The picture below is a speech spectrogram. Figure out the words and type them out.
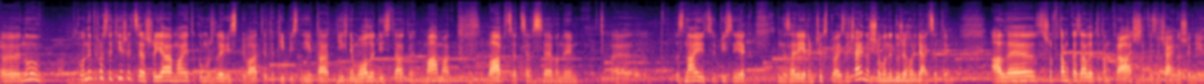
е, ну. Вони просто тішаться, що я маю таку можливість співати такі пісні. Та їхня молодість, та, мама, бабця, це все вони е, знають цю пісню, як Назарій Яремчук співає. Звичайно, що вони дуже гордяться тим. Але щоб там казали, ти там краще, то звичайно, що ні.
